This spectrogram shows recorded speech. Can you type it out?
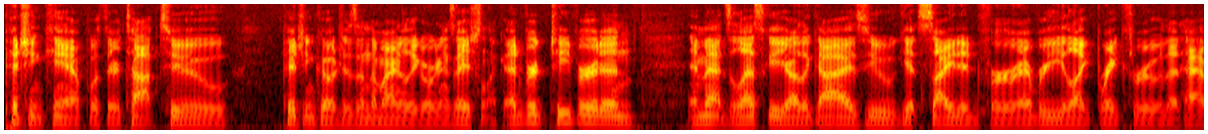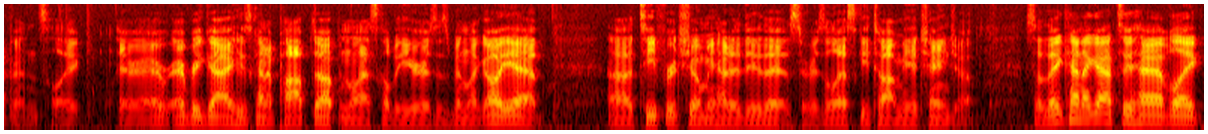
pitching camp with their top two pitching coaches in the minor league organization. Like Everett Teaford and and Matt Zaleski are the guys who get cited for every like breakthrough that happens. Like every guy who's kind of popped up in the last couple years has been like, oh yeah, uh, Tiefert showed me how to do this, or Zaleski taught me a changeup. So they kind of got to have like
